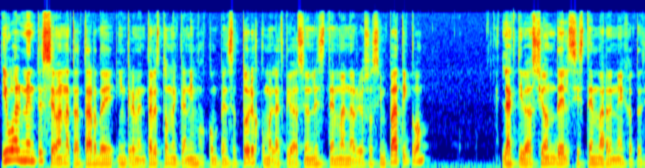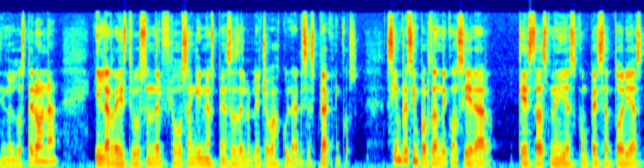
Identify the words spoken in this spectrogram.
Igualmente se van a tratar de incrementar estos mecanismos compensatorios como la activación del sistema nervioso simpático, la activación del sistema renina-angiotensina-aldosterona y la redistribución del flujo sanguíneo a expensas de los lechos vasculares esplácnicos. Siempre es importante considerar que estas medidas compensatorias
